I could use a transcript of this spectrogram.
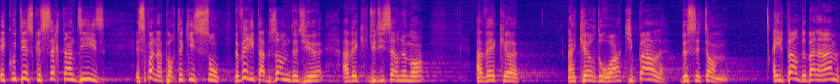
écouter ce que certains disent. Et ce n'est pas n'importe qui, ce sont de véritables hommes de Dieu avec du discernement, avec euh, un cœur droit, qui parlent de cet homme. Et ils parlent de Balaam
